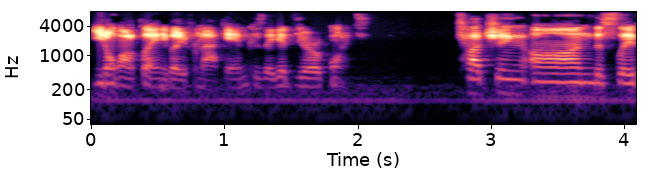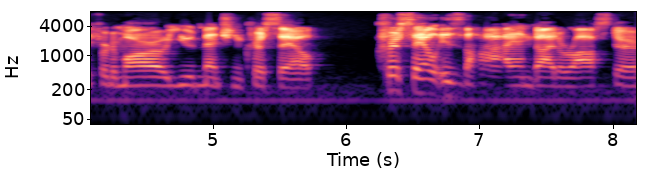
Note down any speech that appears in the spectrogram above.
you don't want to play anybody from that game because they get zero points. Touching on the slate for tomorrow, you had mentioned Chris Sale. Chris Sale is the high end guy to roster.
